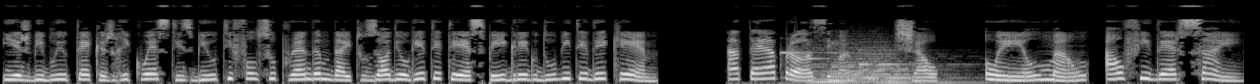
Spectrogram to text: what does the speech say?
e as bibliotecas Request is Beautiful Sup Random Datus Audio GTTSPY do BTDQM. Até a próxima. Tchau. Ou em alemão, Auf Wiedersehen.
